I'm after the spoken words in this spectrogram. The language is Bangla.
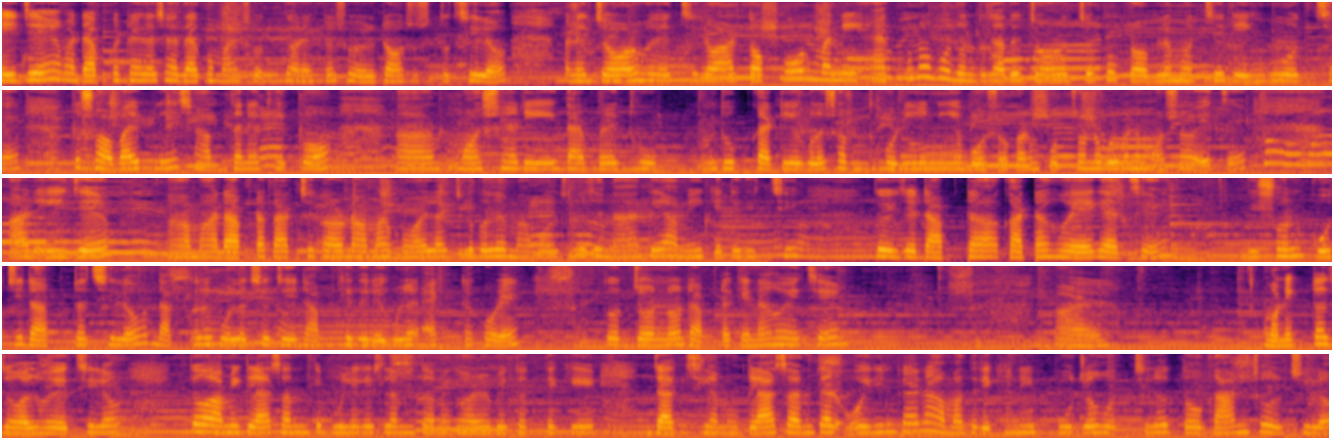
এই যে আমার ডাব কাটা গেছে, আর দেখো মা সত্যি অনেকটা শরীরটা অসুস্থ ছিল মানে জ্বর হয়েছিল, আর তখন মানে এখনও পর্যন্ত যাদের জ্বর হচ্ছে, খুব প্রবলেম হচ্ছে, ডেঙ্গু হচ্ছে, তো সবাই প্লিজ সাবধানে থেকো মশারি, তারপরে ধূপ ধূপ ধূপকাঠি এগুলো সব ধরিয়ে নিয়ে বসো, কারণ প্রচণ্ড পরিমাণে মশা হয়েছে। আর এই যে মা ডাবটা কাটছে কারণ আমার ভয় লাগছিল বলে মা বলছিল যে, না দে আমি কেটে দিচ্ছি। তো এই যে ডাবটা কাটা হয়ে গেছে। ভীষণ কচি ডাবটা ছিল। ডাক্তারই বলেছে যে ডাব খেতে রেগুলার একটা করে। তোর জন্য ডাবটা কেনা হয়েছে। আর অনেকটা জল হয়েছিল। তো আমি গ্লাস আনতে ভুলে গেছিলাম। তো আমি ঘরের ভেতর থেকে যাচ্ছিলাম গ্লাস আনতে। আর ওই দিনকার না আমাদের এখানেই পুজো হচ্ছিল। তো গান চলছিল।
